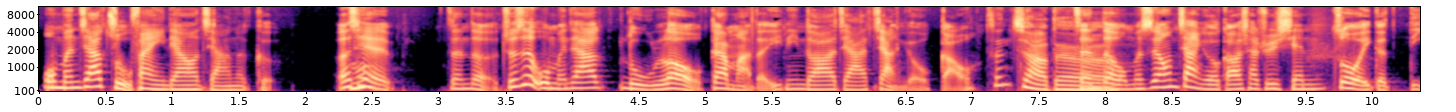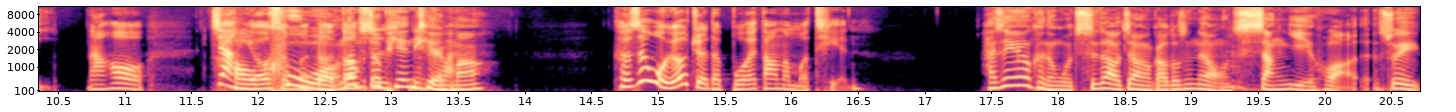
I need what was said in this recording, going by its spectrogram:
我们家煮饭一定要加那个，而且真的、嗯、就是我们家卤肉干嘛的，一定都要加酱油膏。真假的？真的，我们是用酱油膏下去先做一个底，然后酱油什么的、哦、那不就偏甜吗？可是我又觉得不会到那么甜，还是因为可能我吃到酱油膏都是那种商业化的，所以。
